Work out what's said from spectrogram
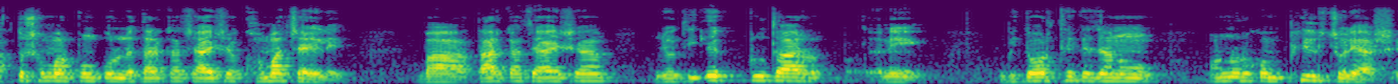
আত্মসমর্পণ করলে, তার কাছে আয়সা ক্ষমা চাইলে বা তার কাছে আয়সা যদি একটু তার মানে ভিতর থেকে যেন অন্যরকম ফিল চলে আসে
